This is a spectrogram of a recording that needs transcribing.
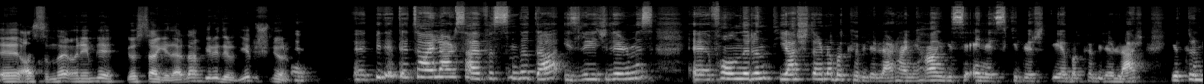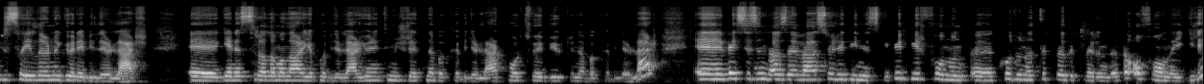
e, aslında önemli göstergelerden biridir diye düşünüyorum. Evet, bir de detaylar sayfasında da izleyicilerimiz e, fonların yaşlarına bakabilirler. Hani hangisi en eskidir diye bakabilirler. Yatırımcı sayılarını görebilirler. E, gene sıralamalar yapabilirler. Yönetim ücretine bakabilirler. Portföy büyüklüğüne bakabilirler. E, ve sizin de az evvel söylediğiniz gibi bir fonun e, koduna tıkladıklarında da o fonla ilgili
